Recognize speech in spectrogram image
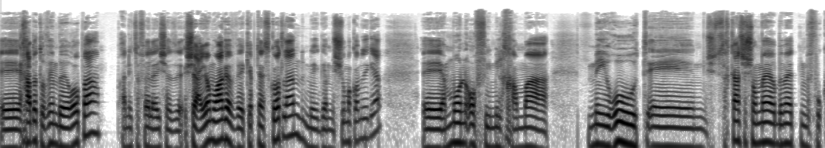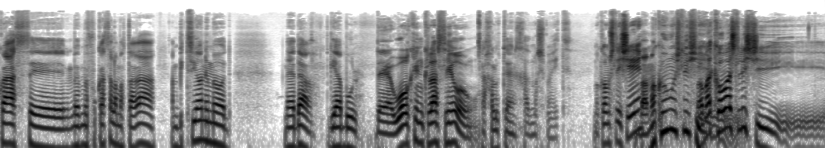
אה, אחד הטובים באירופה, אני צופה לאיש הזה, שהיום הוא אגב קפטן סקוטלנד, גם משום מקום זה הגיע. אה, המון אופי, מלחמה, מהירות, אה, שחקן ששומר באמת מפוקס, אה, מפוקס על המטרה, אמביציוני מאוד. נהדר, פגיעה בול, The working class hero. לחלוטין. חד משמעית. מקום שלישי? במקום השלישי. במקום השלישי.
